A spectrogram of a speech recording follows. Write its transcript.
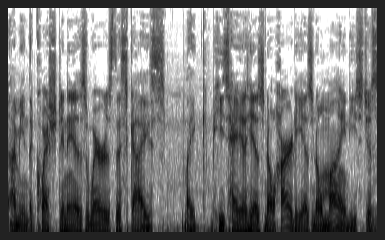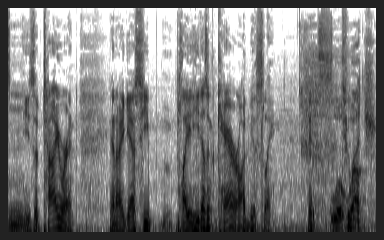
I mean, the question is, where is this guy's like? He's he has no heart. He has no mind. He's just Mm-hmm. he's a tyrant, and I guess he play. He doesn't care. Obviously, it's well, too well, much.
